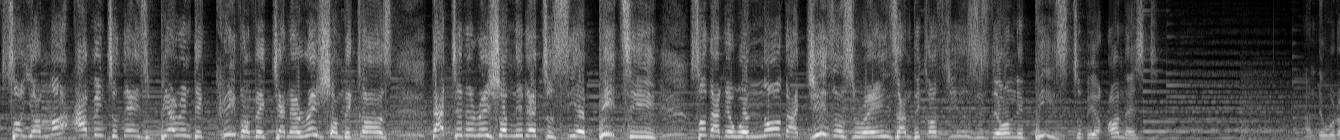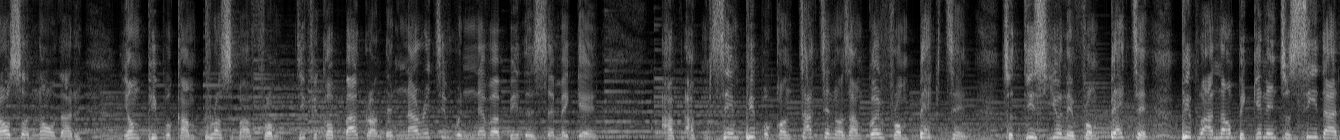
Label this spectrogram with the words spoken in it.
So you're not having today is bearing the grief of a generation because that generation needed to see a pity so that they will know that Jesus reigns and because Jesus is the only peace, to be honest. And they would also know that young people can prosper from difficult background. The narrative will never be the same again. I'm, seeing people contacting us. I'm going from Beckton to this unit, from Beckton. People are now beginning to see that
